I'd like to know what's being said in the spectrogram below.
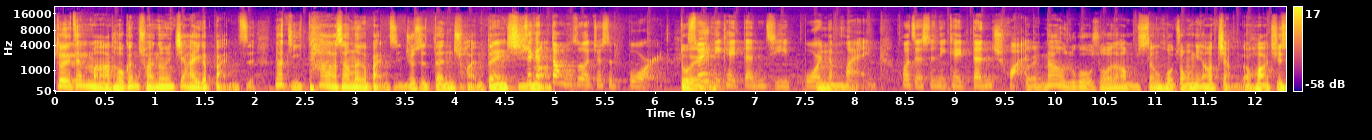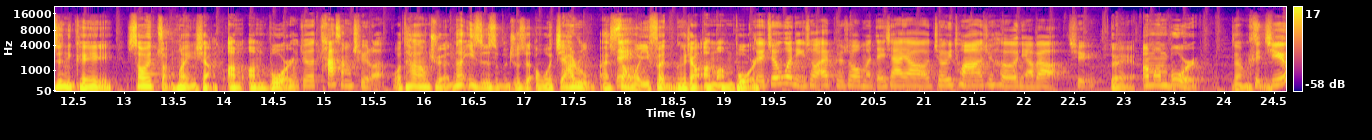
对，在码头跟船中间架一个板子。那你踏上那个板子，你就是登船登机嘛。这个动作就是 board，对，所以你可以登机 board the plane，、嗯、或者是你可以登船。对，那如果说让我们生活中你要讲的话，其实你可以稍微转换一下，I'm on board，我就踏上去了。我踏上去了，那意思是什么？就是、哦、我加入，哎，算我一份，那个叫 I'm on board。对，就问你说，哎，比如说我们等一下要揪一团要去喝，你要不要去？对，I'm on board。这样子，Could you？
